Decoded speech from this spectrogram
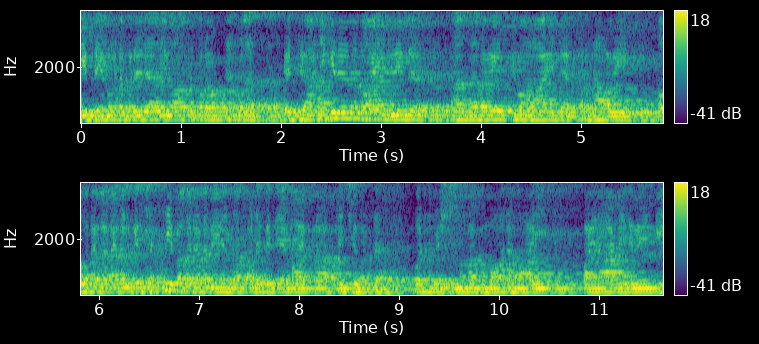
ഈ പ്രിയങ്ങളുടെ പുനരാധിവാസ പ്രവർത്തനങ്ങൾ ഏറ്റവും അനുഗ്രഹമായ രീതിയിൽ നിറവേറ്റുവാനായിട്ട് കർത്താവെ അവരുടെ കരങ്ങൾക്ക് ശക്തി പകരണമേ എന്ന് അനുഗ്രഹമായി പ്രാർത്ഥിച്ചുകൊണ്ട് ഒരു നിമിഷം നമുക്ക് മൗനമായി വയനാടിന് വേണ്ടി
